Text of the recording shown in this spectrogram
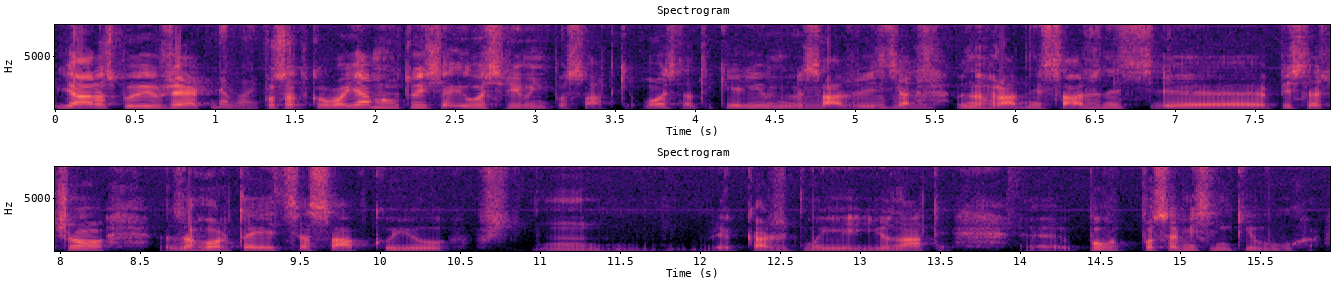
я розповів вже, як Давайте. посадкова яма готується, і ось рівень посадки. Ось на такий рівень висаджується виноградний саджанець, е, після чого загортається сапкою, як кажуть мої юнати, по, по самісінькі вуха.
